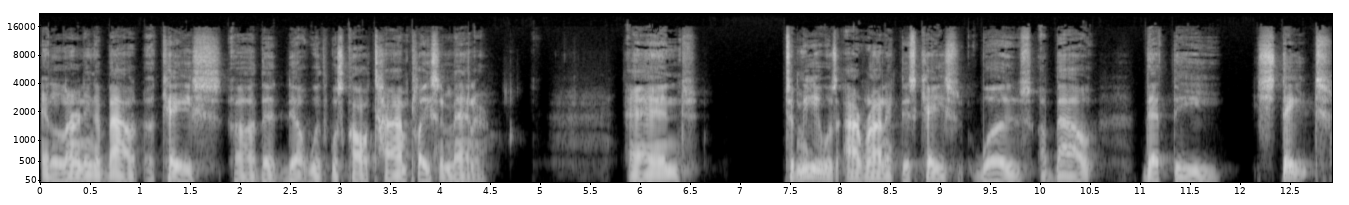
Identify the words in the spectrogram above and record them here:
and learning about a case uh, that dealt with what's called time, place, and manner. And to me, it was ironic. This case was about that the state,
